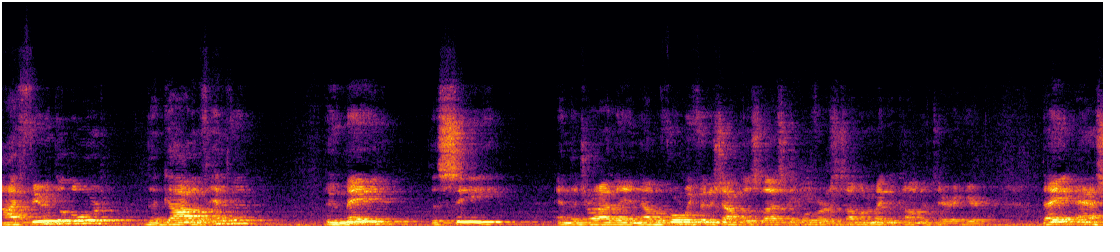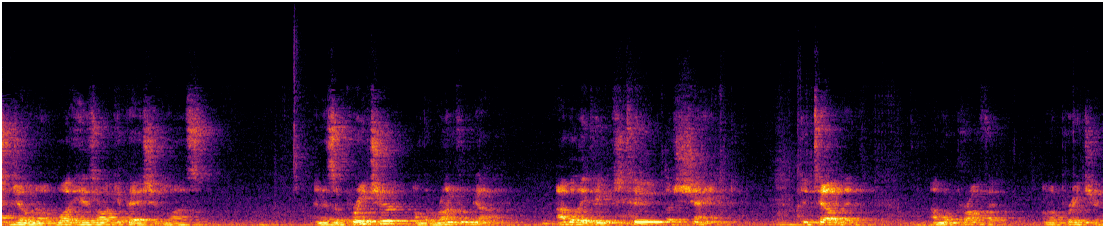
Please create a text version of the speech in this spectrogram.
I fear the Lord, the God of heaven, who made the sea, and the dry land. Now, before we finish out those last couple of verses, I want to make a commentary here. They asked Jonah what his occupation was. And as a preacher on the run from God, I believe he was too ashamed to tell them, I'm a prophet, I'm a preacher.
